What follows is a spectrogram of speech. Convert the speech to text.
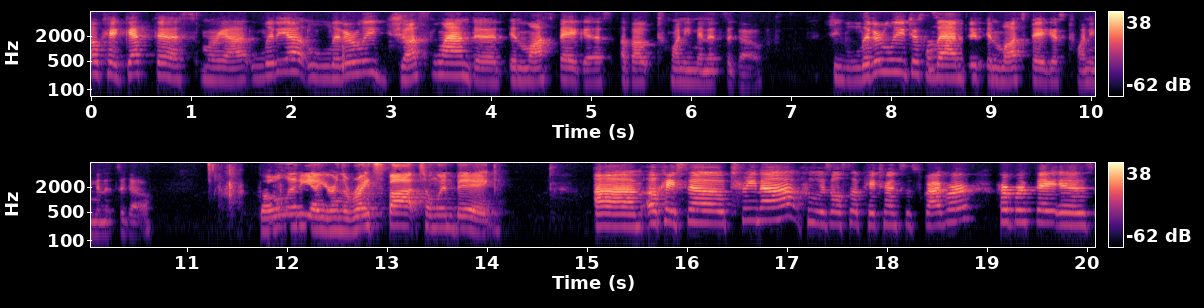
okay, get this, Maria. Lydia literally just landed in Las Vegas about 20 minutes ago. She literally just landed in Las Vegas 20 minutes ago. Go, Lydia. You're in the right spot to win big. Um, okay, so Trina, who is also a Patreon subscriber, her birthday is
